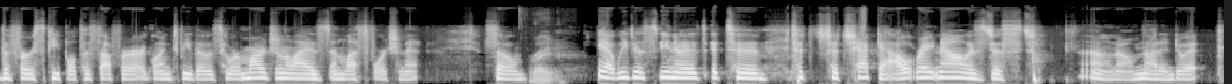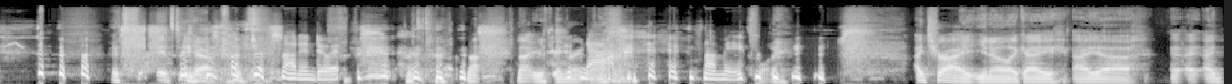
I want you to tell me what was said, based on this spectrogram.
the first people to suffer are going to be those who are marginalized and less fortunate. So, right yeah we just you know it, it, to to to check out right now is just I don't know. I'm not into it. it's it's yeah. just not into it. not not your thing right nah, now. it's not me. I try, you know, like I I uh I, I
